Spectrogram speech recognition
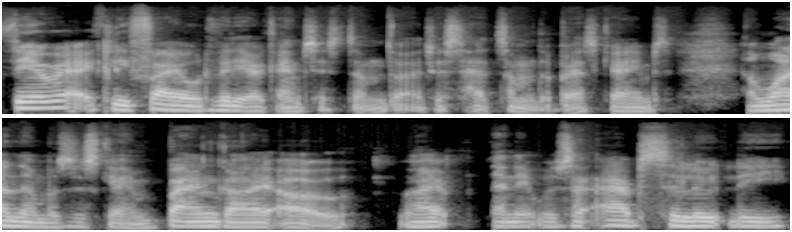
theoretically failed video game system that just had some of the best games and one of them was this game Bangai O, right? And it was an absolutely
